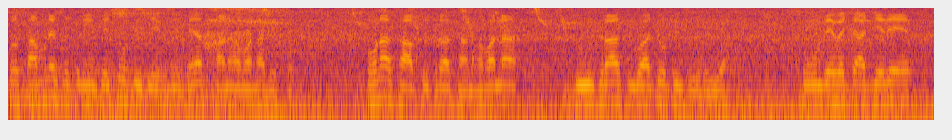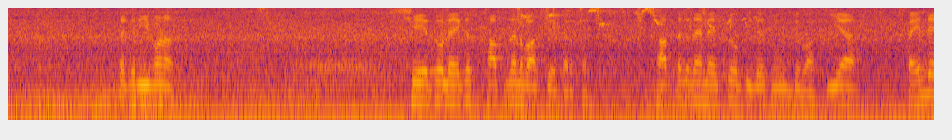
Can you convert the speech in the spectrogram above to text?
ਸੋ ਸਾਹਮਣੇ ਸਕਰੀਨ ਤੇ ਝੋਟੀ ਦੇਖਦੇ ਪਏ ਆ ਥਣ ਹਵਾਨਾ ਦੇਖੋ ਸੋਹਣਾ ਸਾਫ਼ ਸੁਥਰਾ ਥਾਣ ਹਵਾਨਾ, ਦੂਸਰਾ ਸੂਆ ਝੋਟੀ ਸੂ ਰਹੀ ਆ। ਸੂਣ ਦੇ ਵਿੱਚ ਅੱਜ ਇਹਦੇ ਤਕਰੀਬਨ 6 ਤੋਂ ਲੈ ਕੇ 7 ਦਿਨ ਬਾਕੀ ਹੈ ਸਿਰਫ। 7 ਕੁ ਦਿਨ ਇਸ ਝੋਟੀ ਦੇ ਸੂਣ ਤੇ ਬਾਕੀ ਆ। ਪਹਿਲੇ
